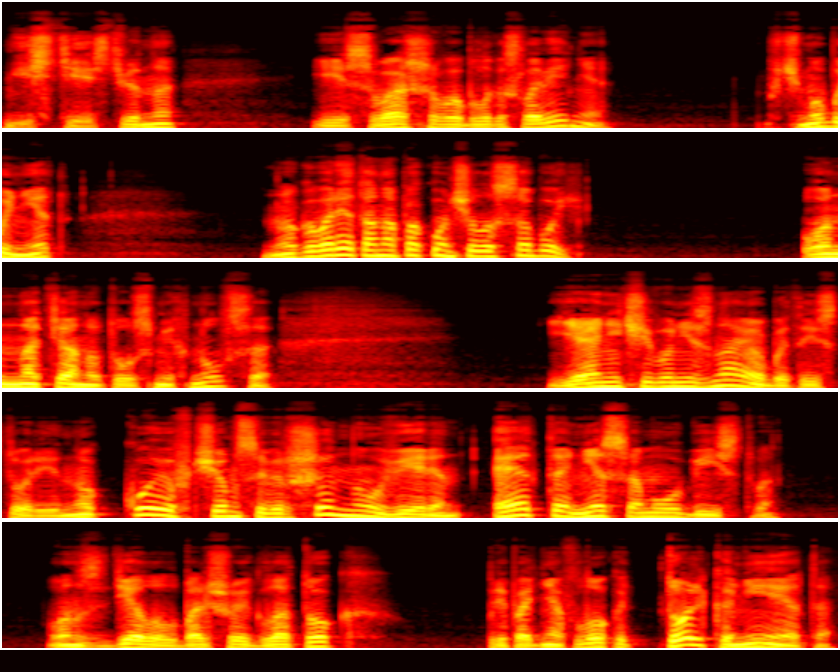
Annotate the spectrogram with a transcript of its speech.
Естественно. И с вашего благословения? Почему бы нет? Но, говорят, она покончила с собой. Он натянуто усмехнулся. «Я ничего не знаю об этой истории, но кое в чем совершенно уверен. Это не самоубийство». Он сделал большой глоток, приподняв локоть. «Только не это».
